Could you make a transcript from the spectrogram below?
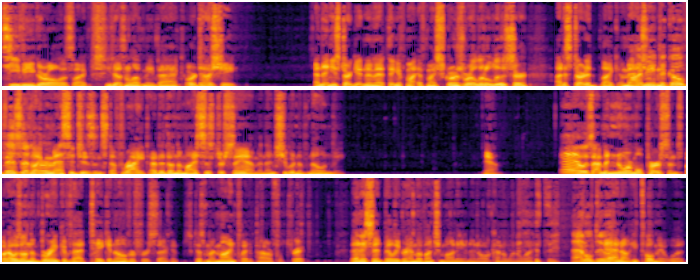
TV girl is like she doesn't love me back, or does she? And then you start getting in that thing. If my if my screws were a little looser, I'd have started like imagining. I need to go visit like her. messages and stuff. Right? I'd have done the my sister Sam, and then she wouldn't have known me. Yeah. Yeah, it was. I'm a normal person, but I was on the brink of that taking over for a second because my mind played a powerful trick. Then I sent Billy Graham a bunch of money, and it all kind of went away. That'll do yeah, it. no, he told me it would.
